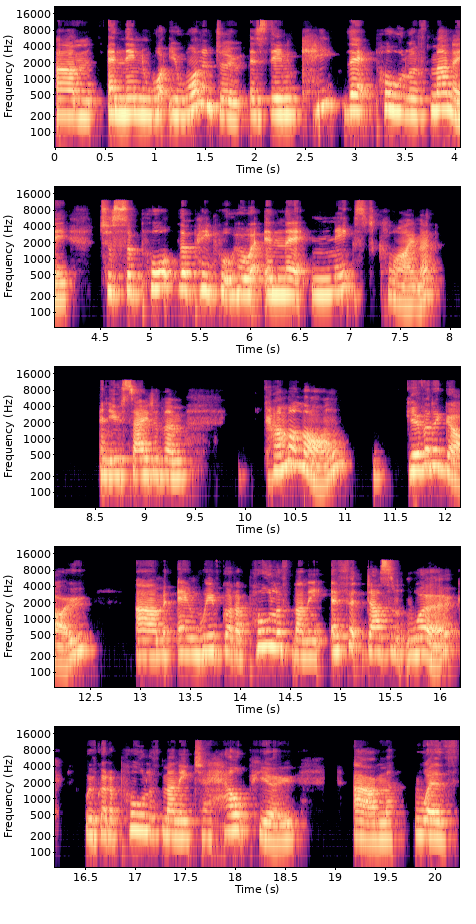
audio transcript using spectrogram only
Um, and then what you want to do is then keep that pool of money to support the people who are in that next climate. And you say to them, come along, give it a go. Um, and we've got a pool of money. If it doesn't work, we've got a pool of money to help you um, with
